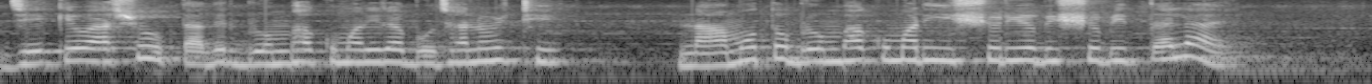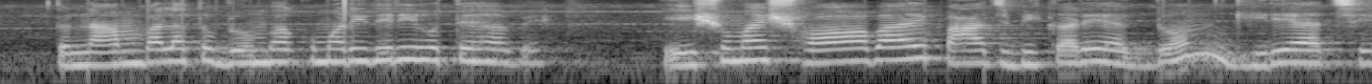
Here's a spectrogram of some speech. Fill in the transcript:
যে কেউ আসুক তাদের ব্রহ্মা কুমারীরা বোঝানোই ঠিক নামও তো ব্রহ্মা কুমারী ঈশ্বরীয় বিশ্ববিদ্যালয় তো নামবালা তো ব্রহ্মা কুমারীদেরই হতে হবে এই সময় সবাই পাঁচ বিকারে একদম ঘিরে আছে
